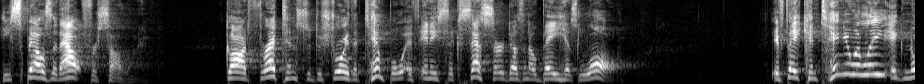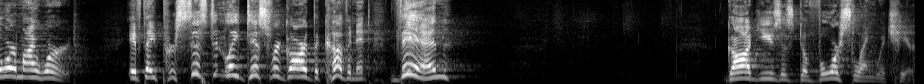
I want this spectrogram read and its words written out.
He spells it out for Solomon. God threatens to destroy the temple if any successor doesn't obey his law. If they continually ignore my word, if they persistently disregard the covenant, then God uses divorce language here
